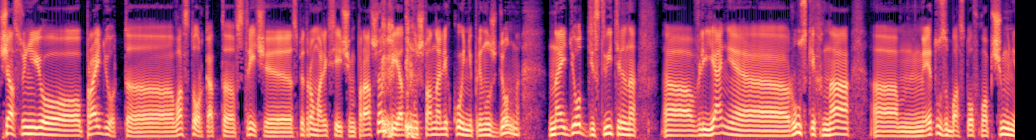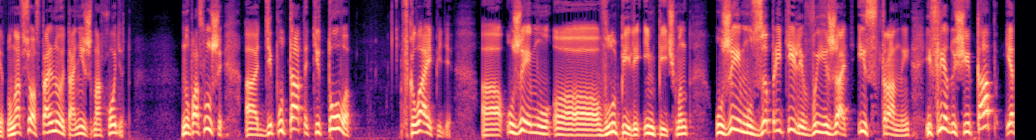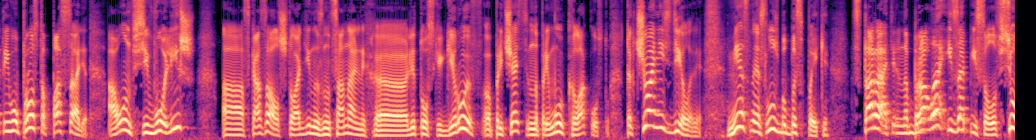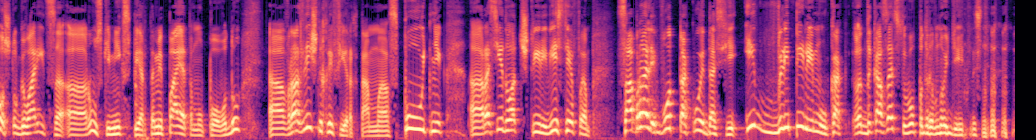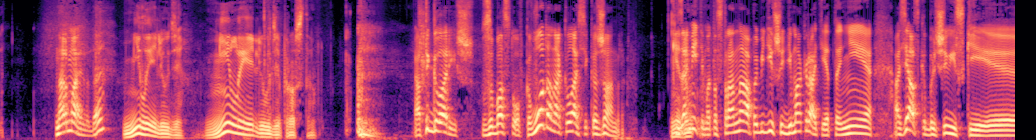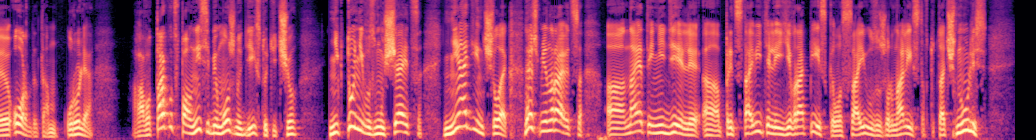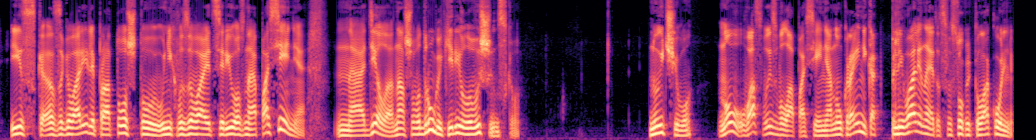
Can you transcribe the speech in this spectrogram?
Сейчас у нее пройдет э, восторг от э, встречи с Петром Алексеевичем Порошенко. Я думаю, что она легко и непринужденно найдет действительно э, влияние э, русских на э, эту забастовку. А почему нет? Ну, на все остальное это они же находят. Ну, послушай, э, депутата Титова в Клайпеде. А, уже ему а, влупили импичмент, уже ему запретили выезжать из страны. И следующий этап – это его просто посадят. А он всего лишь сказал, что один из национальных э, литовских героев э, причастен напрямую к Холокосту. Так что они сделали? Местная служба Беспеки старательно брала и записывала все, что говорится э, русскими экспертами по этому поводу в различных эфирах. Там «Спутник», «Россия-24», «Вести ФМ» собрали вот такое досье и влепили ему как доказательство его подрывной деятельности. Нормально, да? Милые люди. Милые люди просто. А ты говоришь, забастовка. Вот она классика жанра. И ну заметим, это страна победившей демократии, это не азиатско-большевистские э, орды там у руля. А вот так вот вполне себе можно действовать, и чё? Никто не возмущается, ни один человек. Знаешь, мне нравится, а, на этой неделе а, представители Европейского союза журналистов тут очнулись и заговорили про то, что у них вызывает серьезное опасение а, дело нашего друга Кирилла Вышинского. Ну и чего? Ну, у вас вызвало опасения, а на Украине как плевали на это с высокой колокольни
